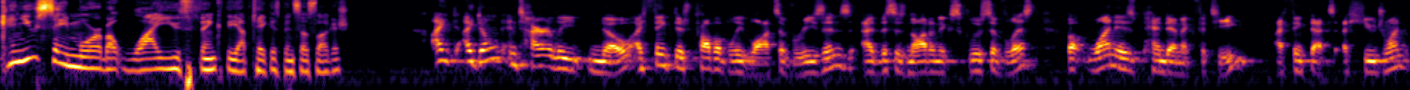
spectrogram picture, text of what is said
Can you say more about why you think the uptake has been so sluggish? I, I don't entirely know. I think there's probably lots of reasons. Uh, this is not an exclusive list, but one is pandemic fatigue. I think that's a huge one.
